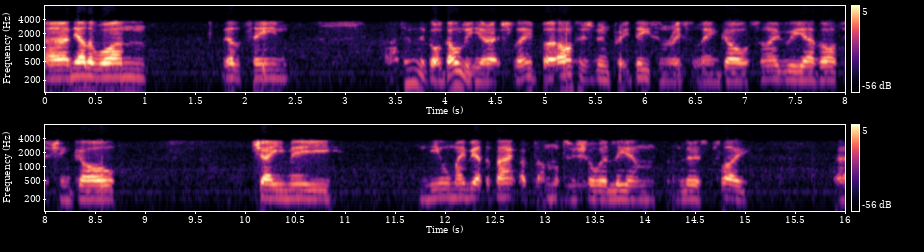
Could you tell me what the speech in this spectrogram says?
Uh, and the other one, the other team, I think they've got a goalie here actually, but Atish has been pretty decent recently in goal, so maybe we have Atish in goal. Jamie, Neil maybe at the back. I'm not too sure where Liam and Lewis play. Uh,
